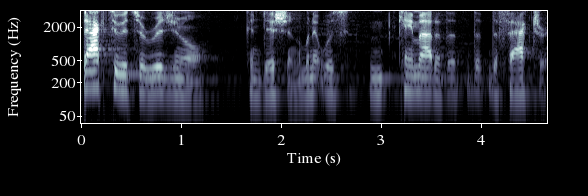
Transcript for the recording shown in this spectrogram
back to its original condition when it was, came out of the, the, the factory.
